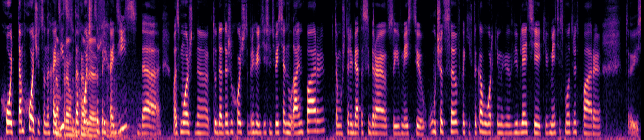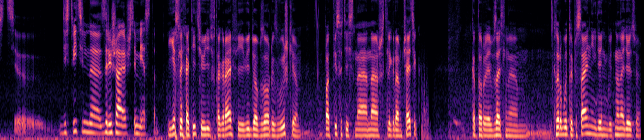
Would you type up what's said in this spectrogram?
хоть там хочется находиться, прям туда хочется вдохновляешься, да. приходить, да. Возможно, туда даже хочется приходить, если у тебя есть онлайн-пары, потому что ребята собираются и вместе учатся в каких-то коворкингах, в библиотеке, вместе смотрят пары. То есть э, действительно заряжаешься местом. Если хотите увидеть фотографии и видеообзор из вышки, подписывайтесь на наш телеграм-чатик, который обязательно, который будет в описании где-нибудь, но найдете.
